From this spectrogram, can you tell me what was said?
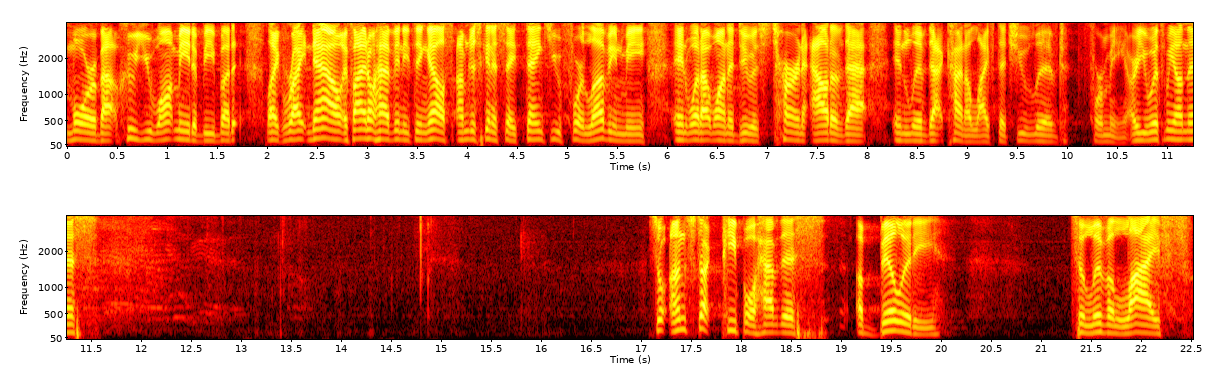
more about who you want me to be. But like right now, if I don't have anything else, I'm just going to say, Thank you for loving me. And what I want to do is turn out of that and live that kind of life that you lived for me. Are you with me on this? So, unstuck people have this ability to live a life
